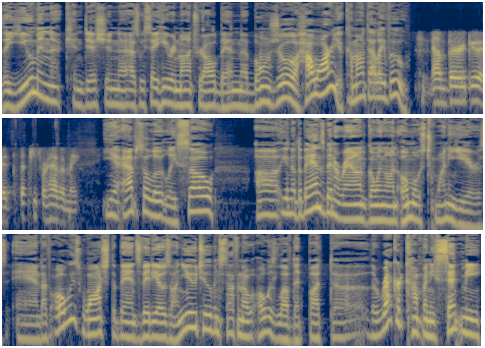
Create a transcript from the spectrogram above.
The Human Condition. Uh, as we say here in Montreal, Ben, uh, bonjour. How are you? Comment allez-vous? I'm very good. Thank you for having me. Yeah, absolutely. So, uh, you know, the band's been around going on almost 20 years, and I've always watched the band's videos on YouTube and stuff, and I've always loved it. But uh, the record company sent me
